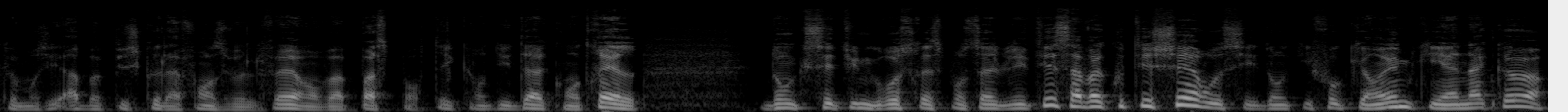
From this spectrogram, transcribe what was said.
comme on dit, ah bah puisque la France veut le faire, on va pas se porter candidat contre elle. Donc c'est une grosse responsabilité. Ça va coûter cher aussi. Donc il faut quand même qu'il y ait un accord.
